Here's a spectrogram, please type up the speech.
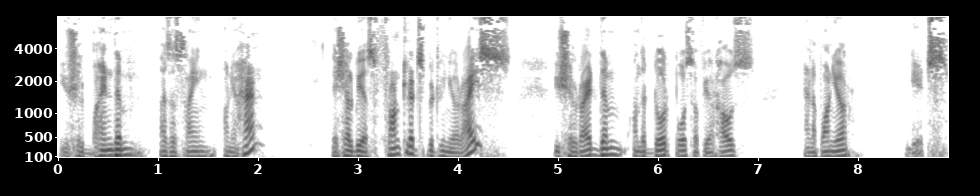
You shall bind them as a sign on your hand. They shall be as frontlets between your eyes. You shall write them on the doorposts of your house and upon your gates.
